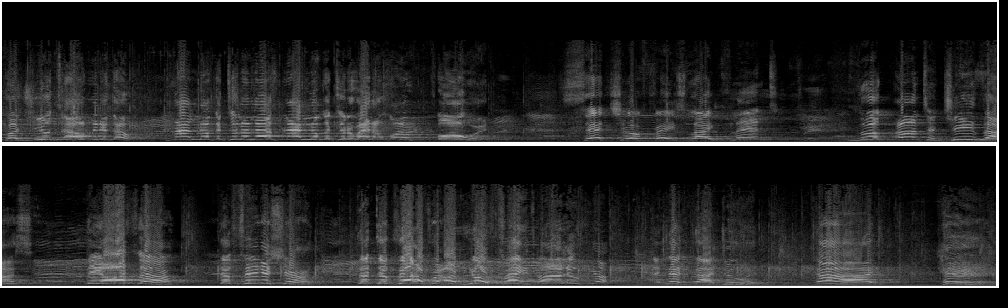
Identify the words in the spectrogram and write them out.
because you told me to go. Not looking to the left, not looking to the right. I'm going forward. Set your face like flint. Look unto Jesus, the author, the finisher, the developer of your faith. Hallelujah. And let God do it. God can.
